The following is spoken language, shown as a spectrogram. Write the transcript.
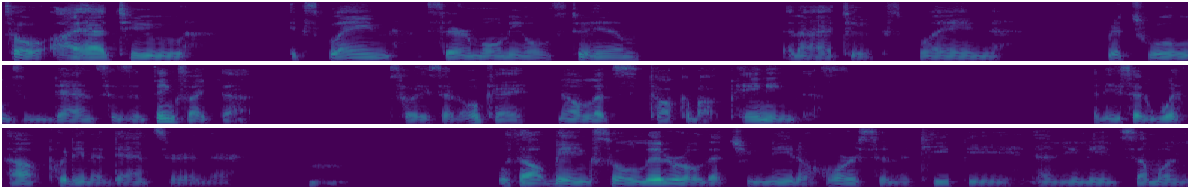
So I had to explain ceremonials to him and I had to explain rituals and dances and things like that. So he said, okay, now let's talk about painting this. And he said, without putting a dancer in there, mm-hmm. without being so literal that you need a horse and a teepee and you need someone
